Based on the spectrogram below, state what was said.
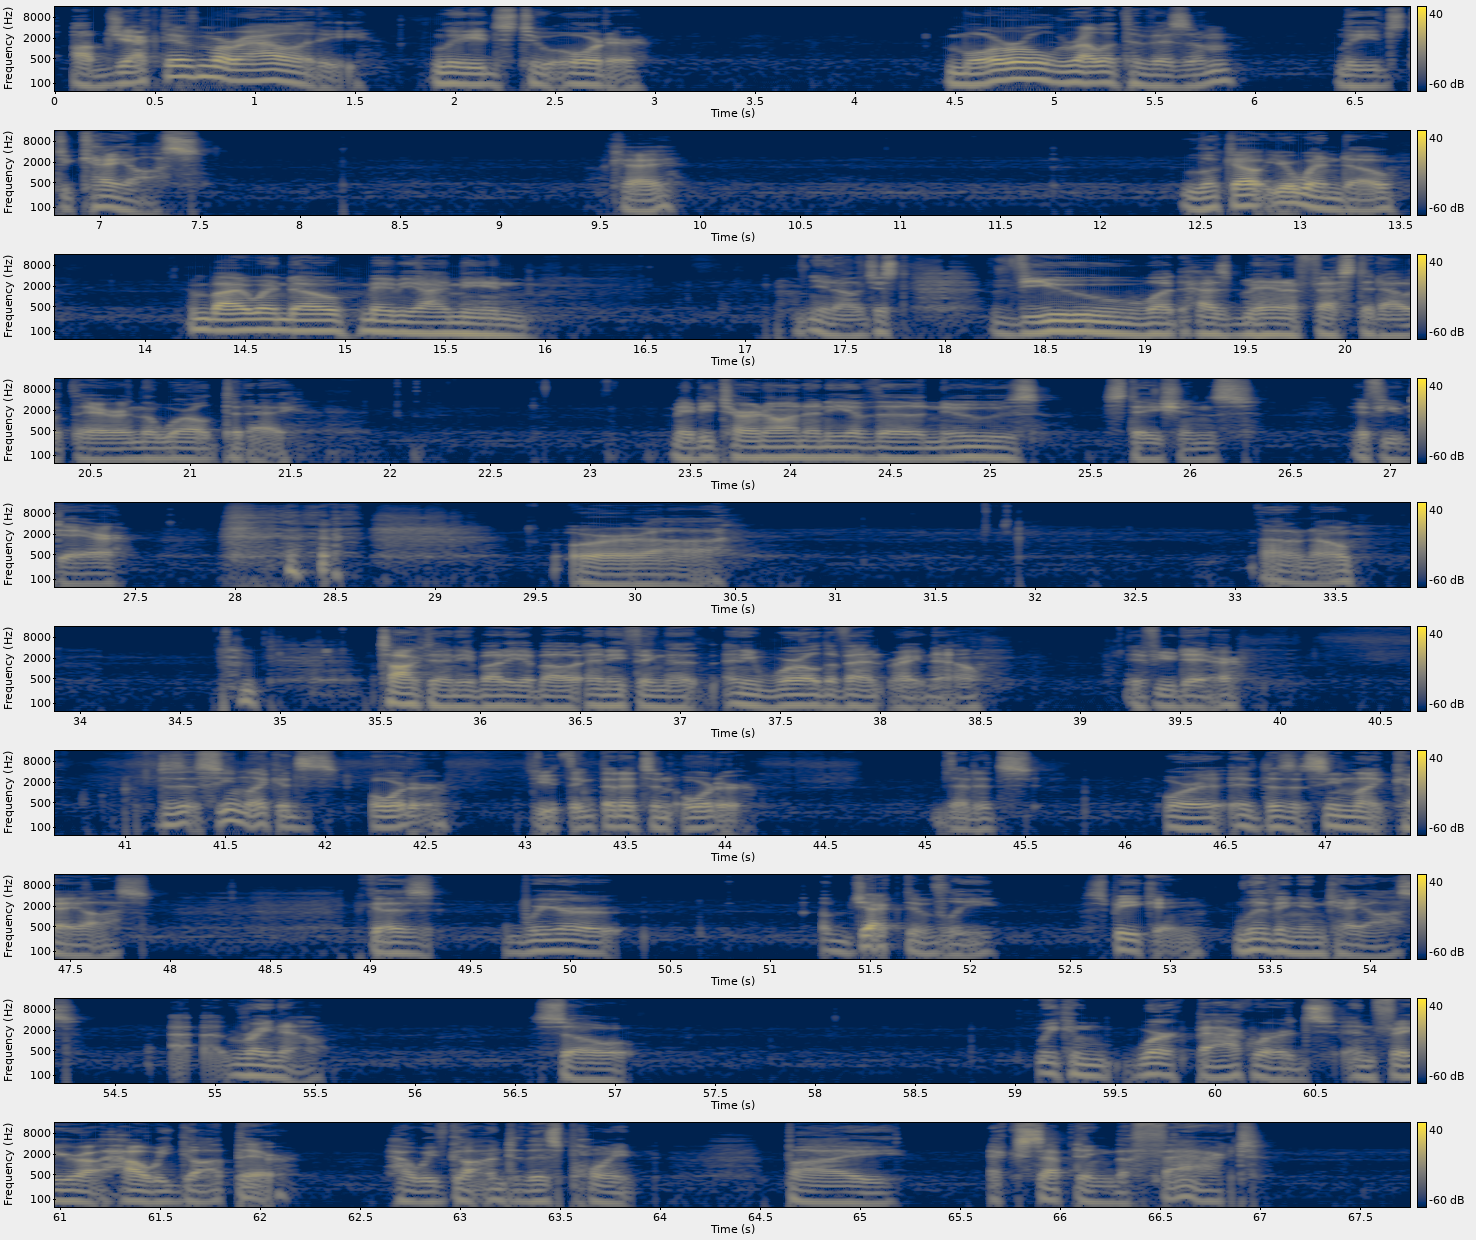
Objective morality leads to order. Moral relativism leads to chaos. Okay? Look out your window. And by window, maybe I mean you know, just view what has manifested out there in the world today. Maybe turn on any of the news stations if you dare. or, uh, I don't know. Talk to anybody about anything that, any world event right now, if you dare. Does it seem like it's order? Do you think that it's an order? That it's or it, does it seem like chaos? Because we're objectively speaking living in chaos uh, right now. So we can work backwards and figure out how we got there, how we've gotten to this point by accepting the fact,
